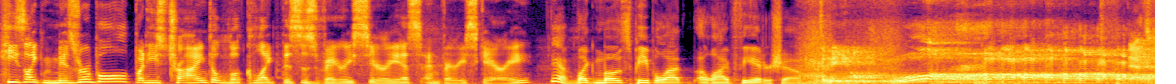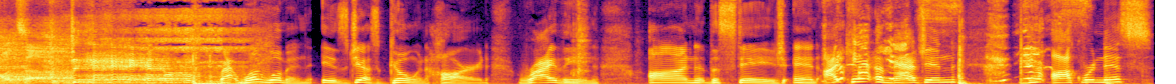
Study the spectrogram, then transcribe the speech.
he's like miserable, but he's trying to look like this is very serious and very scary. Yeah, like most people at a live theater show. Damn. Whoa. That's what's up. That one woman is just going hard, writhing on the stage, and I can't imagine the awkwardness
